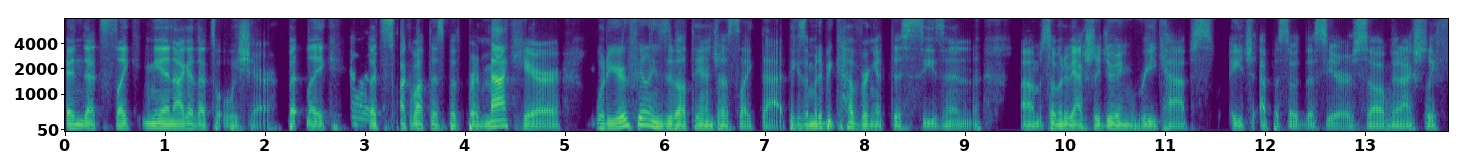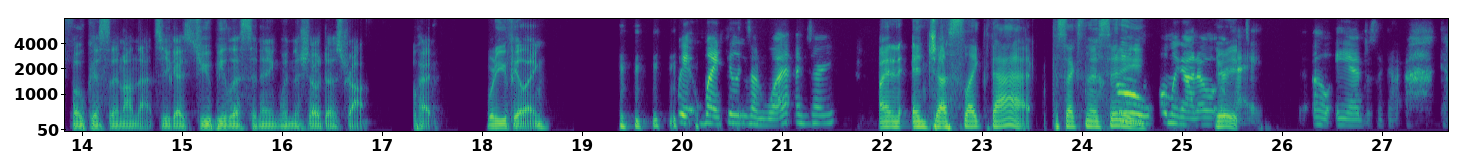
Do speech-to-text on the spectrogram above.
and that's like me and Aga. That's what we share. But like, Oh. let's talk about this with Brynne Mac here. What are your feelings about the end just like that? Because I'm going to be covering it this season. Um, so I'm going to be actually doing recaps each episode this year. So I'm going to actually focus in on that. So you guys do be listening when the show does drop. Okay. What are you feeling? wait, my feelings on what? I'm sorry. and and just like that, the Sex in the City. Oh, oh my god. Oh, Period. okay. Oh, and just like that. Ah,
